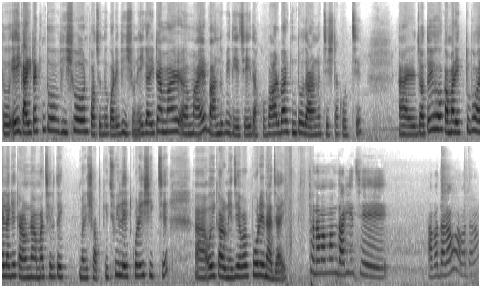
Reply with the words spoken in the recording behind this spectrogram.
তো এই গাড়িটা কিন্তু ভীষণ পছন্দ করে, ভীষণ। এই গাড়িটা আমার মায়ের বান্ধবী দিয়েছে, এই দেখো, বারবার কিন্তু দাঁড়ানোর চেষ্টা করছে। আর যতই হোক, আমার একটু ভয় লাগে, কেননা আমার ছেলে তো মানে সব কিছুই লেট করেই শিখছে। ওই কারণে যে আবার পড়ে না যায়। সোনা মাম্মাম দাঁড়িয়েছে। আবার দাঁড়াও আবার দাঁড়াও।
